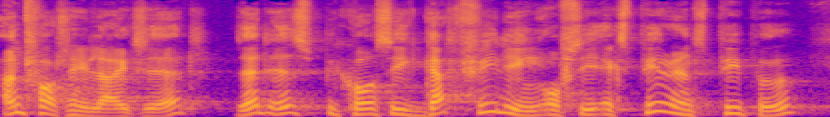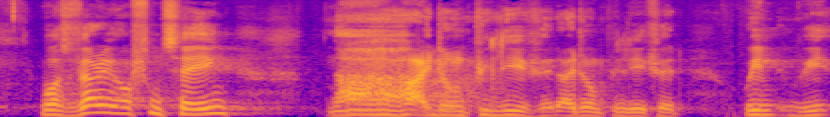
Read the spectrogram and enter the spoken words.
unfortunately like that, that is because the gut feeling of the experienced people was very often saying, no, I don't believe it, I don't believe it. We, we,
